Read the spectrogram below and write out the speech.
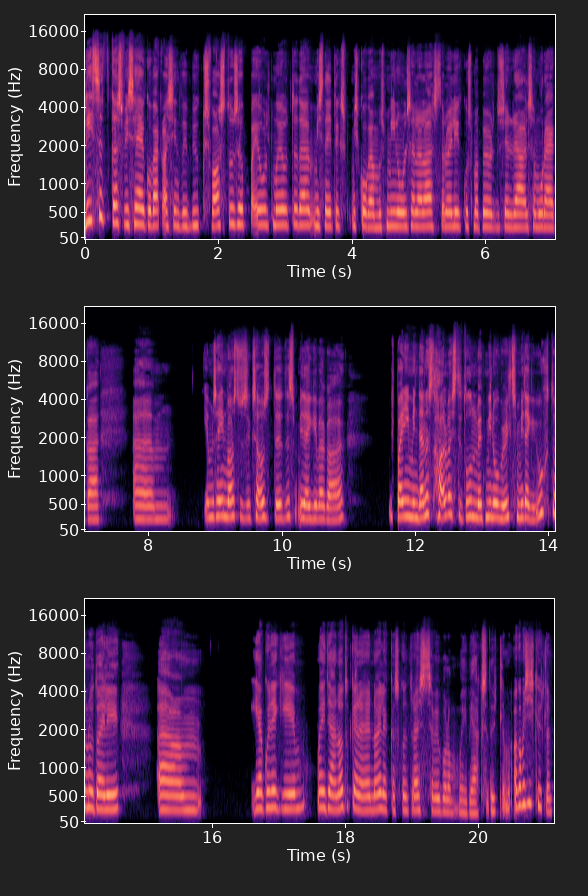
lihtsalt kasvõi see, kui väga sind võib üks vastus õppejõult mõjutada, mis näiteks, mis kogemus minul sellel aastal oli, kus ma pöördusin reaalse murega ähm,. ja ma sain vastuseks ausalt öeldes midagi väga, mis pani mind ennast halvasti tundma, et minuga üldse midagi juhtunud oli ähm,. ja kuidagi, ma ei tea, natukene naljakas kontrast, see võib-olla, ma ei peaks seda ütlema, aga ma siiski ütlen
